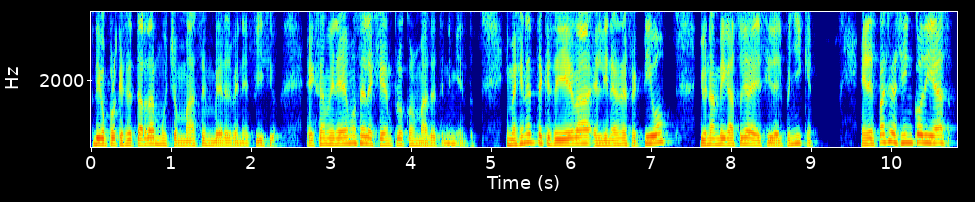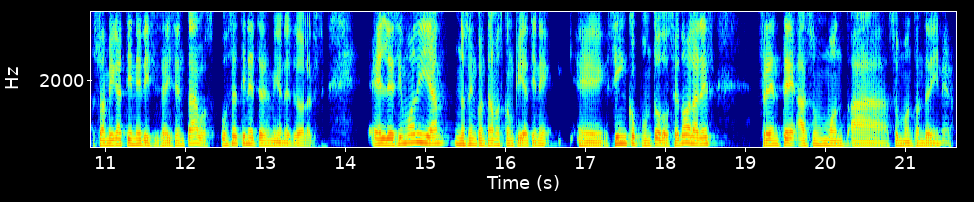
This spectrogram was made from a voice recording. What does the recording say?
Digo, porque se tarda mucho más en ver el beneficio. Examinemos el ejemplo con más detenimiento. Imagínate que se lleva el dinero en efectivo y una amiga suya decide el peñique. En el espacio de cinco días, su amiga tiene 16 centavos. Usted tiene 3 millones de dólares. El décimo día nos encontramos con que ella tiene 5.12 eh, dólares frente a su, montón de dinero.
